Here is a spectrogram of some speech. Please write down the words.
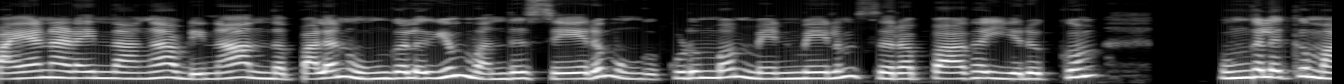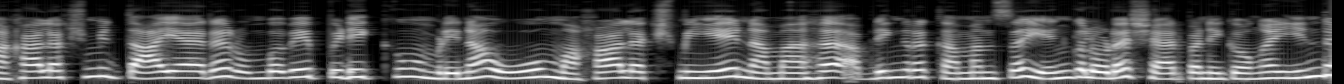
பயனடைந்தாங்க அப்படின்னா அந்த பலன் உங்களையும் வந்து சேரும். உங்கள் குடும்பம் மென்மேலும் சிறப்பாக இருக்கும். உங்களுக்கு மகாலட்சுமி தாயாரை ரொம்பவே பிடிக்கும் அப்படின்னா ஓ மகாலட்சுமியே நமக அப்படிங்கிற கமெண்ட்ஸை எங்களோட ஷேர் பண்ணிக்கோங்க. இந்த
